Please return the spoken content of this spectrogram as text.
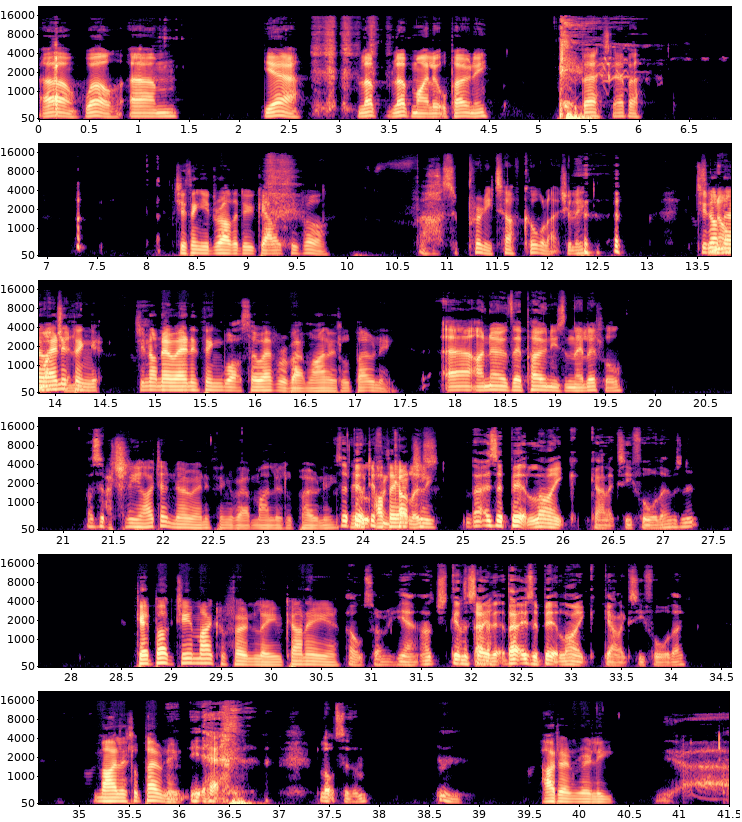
oh, well, um, yeah. Love, love My Little Pony. The best ever. Do you think you'd rather do Galaxy 4? Oh, it's a pretty tough call, actually. Do you not, not know anything? Do you not know anything whatsoever about My Little Pony? Uh, I know they're ponies and they're little. A, Actually, I don't know anything about My Little Pony. It's a bit- different colours. actually- that is a bit like Galaxy 4, though, isn't it? Get back to your microphone, Lee. We can't hear you. Oh, sorry. Yeah, I was just going to say better. that that is a bit like Galaxy 4, though. My Little Pony. Yeah. Lots of them. I don't really.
